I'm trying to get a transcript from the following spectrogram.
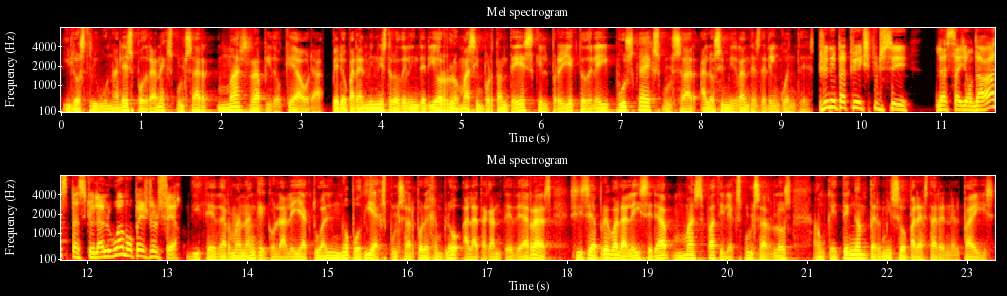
y los tribunales podrán expulsar más rápido que ahora. Pero para el ministro del Interior lo más importante es que el proyecto de ley busca expulsar a los inmigrantes delincuentes. Dice Darmanin que con la ley actual no podía expulsar, por ejemplo, al atacante de Arras. Si se aprueba la ley será más fácil expulsarlos, aunque tengan permiso para estar en el país.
